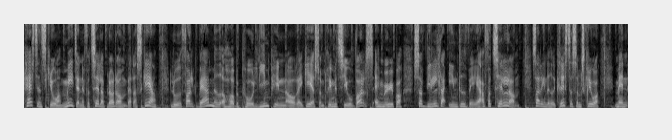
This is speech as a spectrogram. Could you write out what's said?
Christian skriver, medierne fortæller blot om, hvad der sker. Lod folk være med at hoppe på limpinden og reagere som primitive voldsamøber, så ville der intet være at fortælle om. Så er der en, der hedder Christa, som skriver, man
